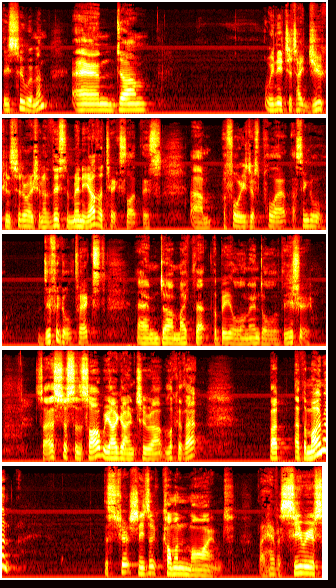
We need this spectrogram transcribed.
these two women, and um, we need to take due consideration of this and many other texts like this um, before you just pull out a single difficult text and uh, make that the be all and end all of the issue. So that's just an aside. We are going to uh, look at that. But at the moment, this church needs a common mind. They have a serious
